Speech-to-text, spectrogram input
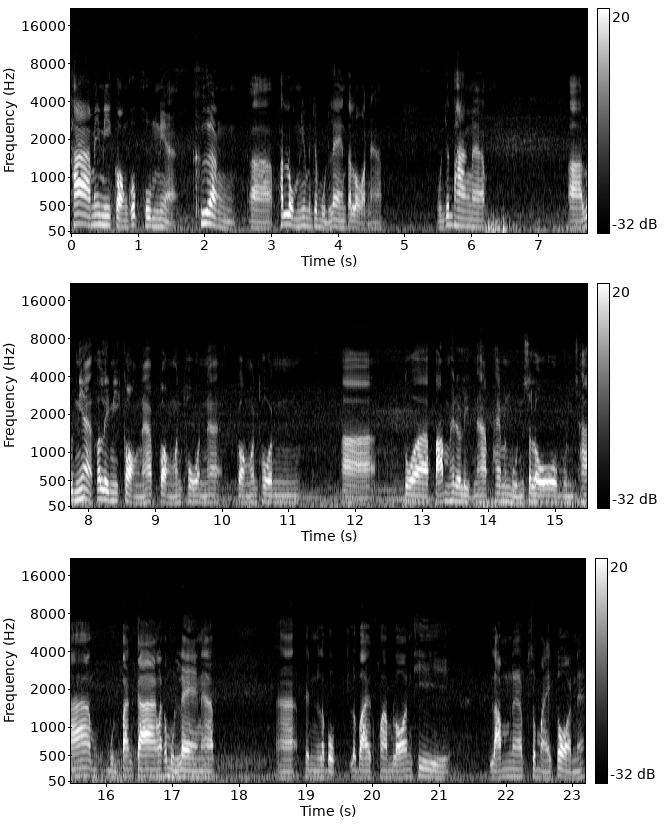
ถ้าไม่มีกล่องควบคุมเนี่ย เครื่องอพัดลมนี่มันจะหมุนแรงตลอดนะครับ หมุนจนพังนะครับอ่ารุ่นเนี้ยเขาเลยมีกล่องนะครับ กล่องคอนโทรลนะฮะกล่องคอนโทรลอ่าตัวปั๊มไฮดรอลิกนะครับ ให้มันหมุนสโลว์หมุนช้า หมุนปานกลางแล้วก็หมุนแรงนะครับนะฮะเป็นระบบระบายความร้อนที่ล้ำนะครับ สมัยก่อนนะ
